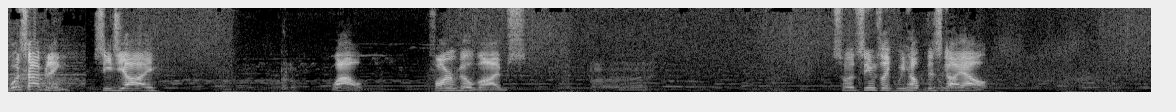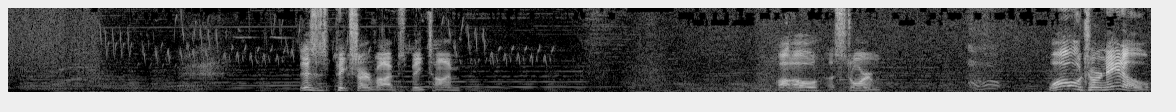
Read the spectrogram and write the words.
What's happening? CGI. Wow. Farmville vibes. So it seems like we helped this guy out. This is Pixar vibes big time. Uh-oh, a storm. Whoa, tornado!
